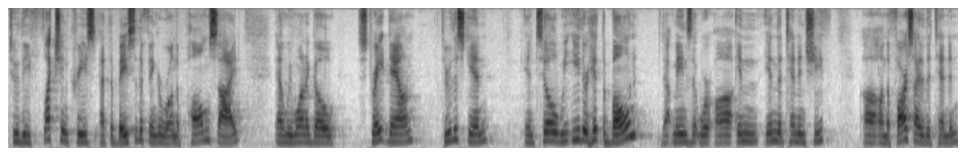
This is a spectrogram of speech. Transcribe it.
to the flexion crease at the base of the finger. We're on the palm side, and we want to go straight down through the skin until we either hit the bone, that means that we're uh, in, in the tendon sheath uh, on the far side of the tendon,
